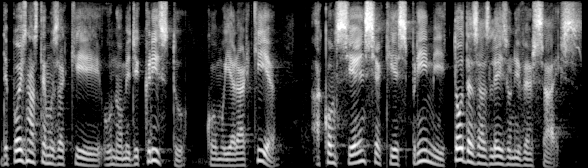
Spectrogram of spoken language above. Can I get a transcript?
Depois nós temos aqui o nome de Cristo como hierarquia, a consciência que exprime todas as leis universais.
